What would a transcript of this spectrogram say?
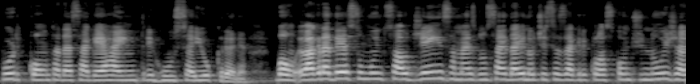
por conta dessa guerra entre Rússia e Ucrânia. Bom, eu agradeço muito sua audiência, mas não sai daí, Notícias Agrícolas continue já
